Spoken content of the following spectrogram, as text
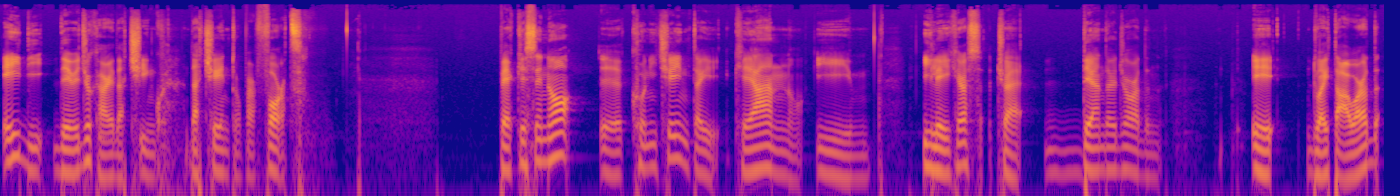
AD deve giocare da 5, da centro per forza. Perché se no, eh, con i centri che hanno i, i Lakers, cioè DeAndre Jordan e Dwight Howard,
